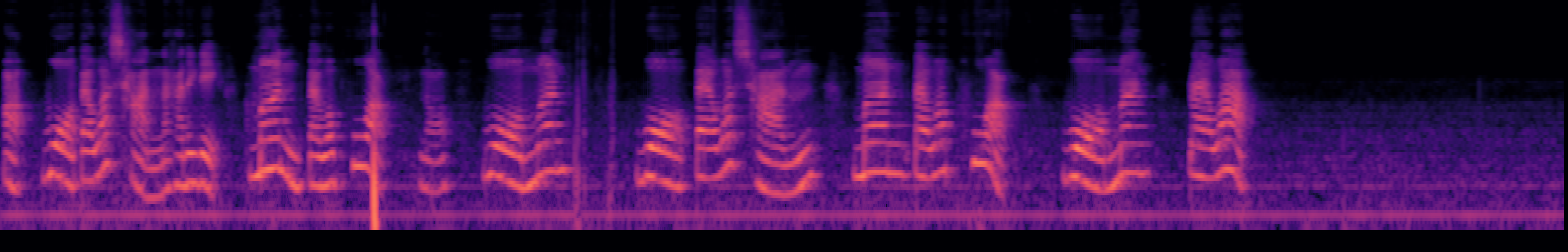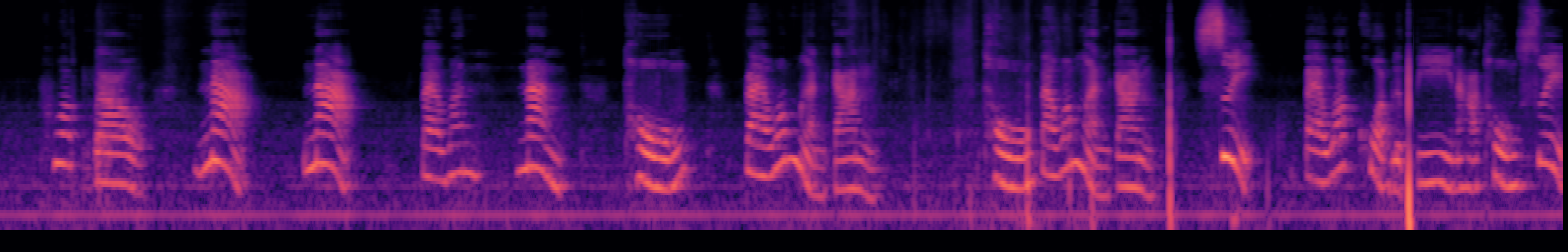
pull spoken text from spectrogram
อ่ะ我แปลว่าฉันนะคะเด็กๆมันแปลว่าพวกเนาะ我们我แปลว่าฉันมันแปลว่าพวก 我们แปลว่า พวกเราหน้าหน้า แปลว่า นั่น โถง แปลว่าเหมือนกัน โถง แปลว่าเหมือนกันซุยแปลว่าขวบหรือปีนะคะโถงซุย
